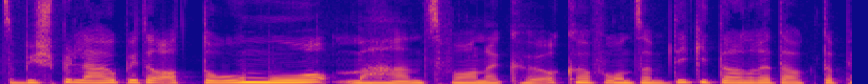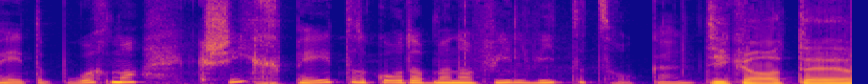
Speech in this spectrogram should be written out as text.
Zum Beispiel auch bei der Atomuhr. Wir haben es vorhin gehört von unserem Digitalredakteur Peter Buchmann. Geschichte, Peter, geht aber noch viel weiter zurück. Gell? Die geht äh,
